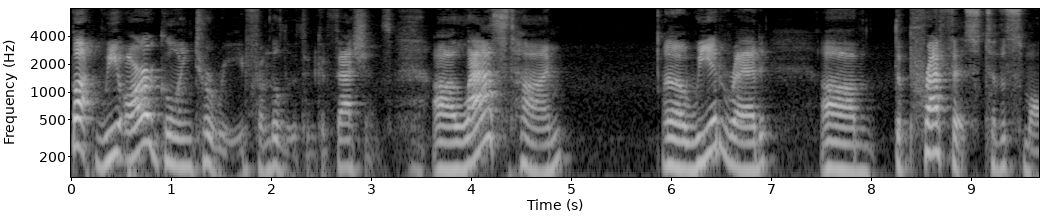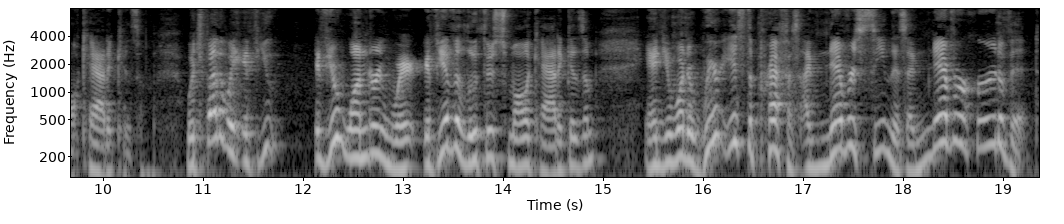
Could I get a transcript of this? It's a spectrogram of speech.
But we are going to read from the Lutheran Confessions. Uh, last time uh, we had read um, the preface to the Small Catechism, which, by the way, if you if you're wondering where, if you have a Luther Small Catechism, and you wonder where is the preface, I've never seen this, I've never heard of it.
